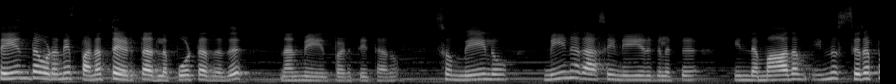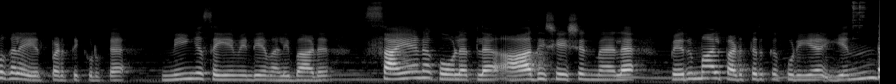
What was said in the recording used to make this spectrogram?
சேர்ந்த உடனே பணத்தை எடுத்து அதில் போட்டுறது நன்மை ஏற்படுத்தி தரும். ஸோ மேலும் மீனராசி நேயர்களுக்கு இந்த மாதம் இன்னும் சிறப்புகளை ஏற்படுத்தி கொடுக்க நீங்கள் செய்ய வேண்டிய வழிபாடு சயன கோலத்தில் ஆதிசேஷன் மேலே பெருமாள் படுத்திருக்கக்கூடிய எந்த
